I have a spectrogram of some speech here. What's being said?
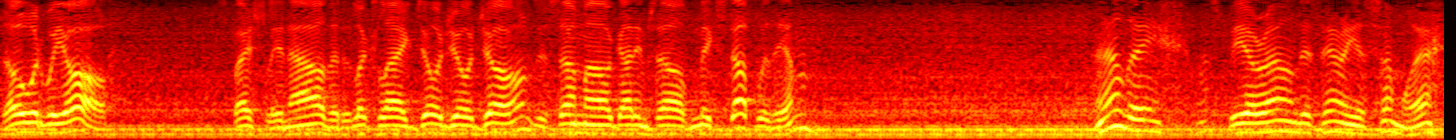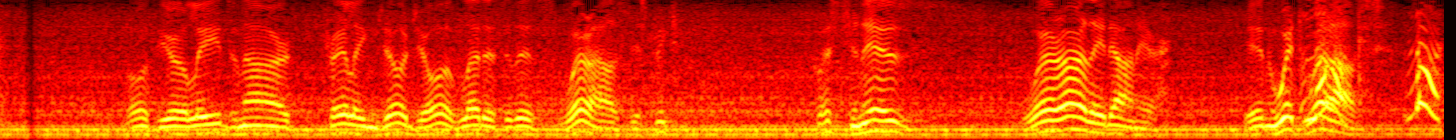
So would we all. Especially now that it looks like Jojo Jones has somehow got himself mixed up with him. Well, they must be around this area somewhere. Both your leads and our trailing Jojo have led us to this warehouse district. Question is, where are they down here? In which Look! warehouse? Look,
